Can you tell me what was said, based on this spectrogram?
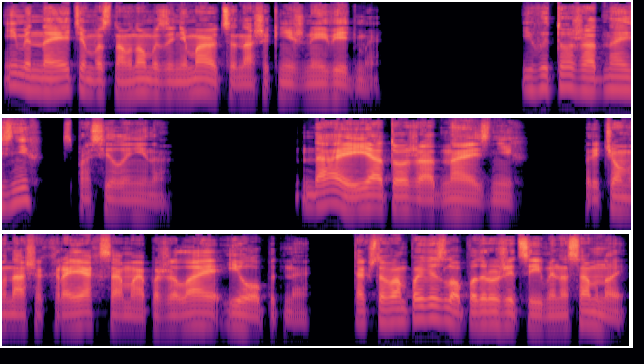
Именно этим в основном и занимаются наши книжные ведьмы». «И вы тоже одна из них?» – спросила Нина. Да, и я тоже одна из них. Причем в наших краях самая пожилая и опытная. Так что вам повезло подружиться именно со мной.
